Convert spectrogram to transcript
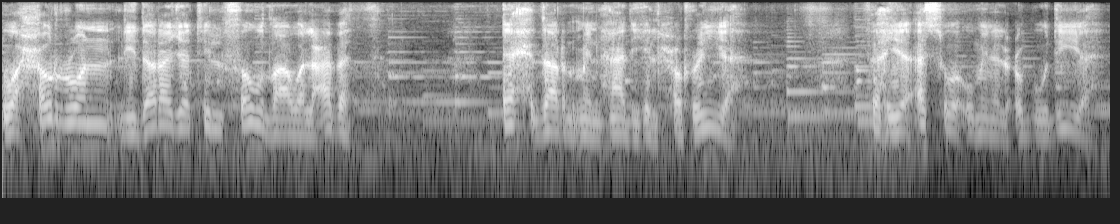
وحر لدرجة الفوضى والعبث. احذر من هذه الحرية فهي أسوأ من العبودية.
